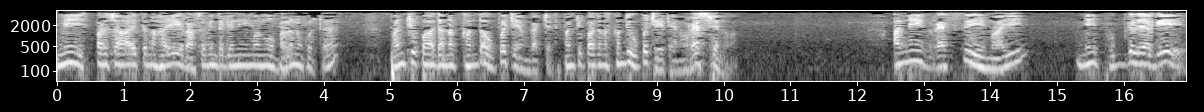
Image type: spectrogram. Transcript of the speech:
මේ ස්පර්ශ ආයතන හයේ රස විඳ ගැනීම අනුව බලනකොට පංච උපාදානස්කන්ධ උපචයන් ගච්ඡති. පංච උපාදානස්කන්ධي උපචයට යනවා රැස් වෙනවා. අන්නේ රැස් වීමයි මේ පුද්ගලයාගේ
